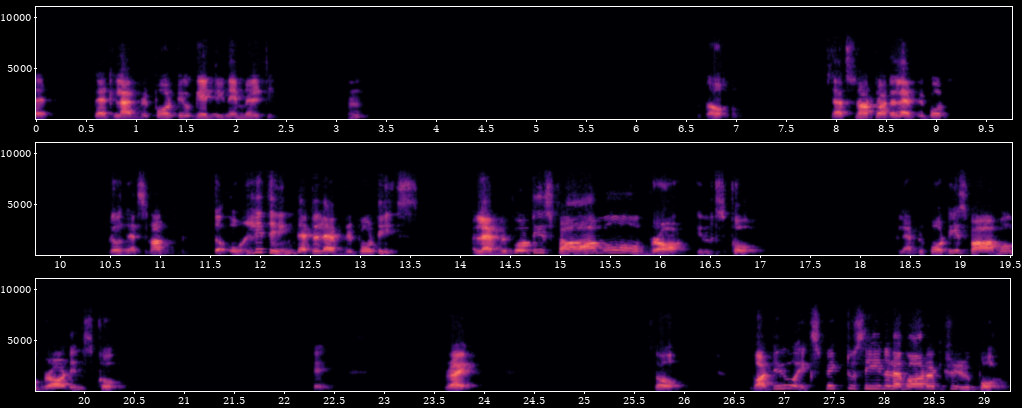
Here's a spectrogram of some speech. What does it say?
that that lab report you get in MLT hmm? no that's not what a lab report no that's not the only thing that a lab report is a lab report is far more broad in scope Lab report is far more broad in scope. Okay, right. So, what do you expect to see in a laboratory report?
